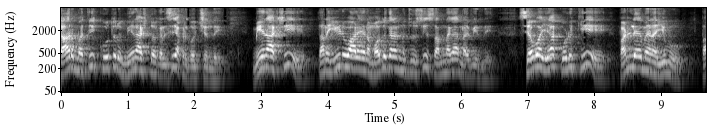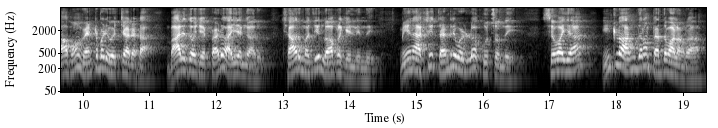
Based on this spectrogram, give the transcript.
చారుమతి కూతురు మీనాక్షితో కలిసి అక్కడికి వచ్చింది. మీనాక్షి తన ఈడువాడైన మధుకరను చూసి సన్నగా నవ్వింది. శివయ్య కొడుక్కి పండ్లేమైనా ఇవ్వు. పాపం వెంటబడి వచ్చాడట. భార్యతో చెప్పాడు అయ్యంగారు చారుమతి లోపలికి వెళ్ళింది మీనాక్షి తండ్రి ఒడిలో కూర్చుంది. శివయ్య ఇంట్లో అందరం పెద్దవాళ్ళంరా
